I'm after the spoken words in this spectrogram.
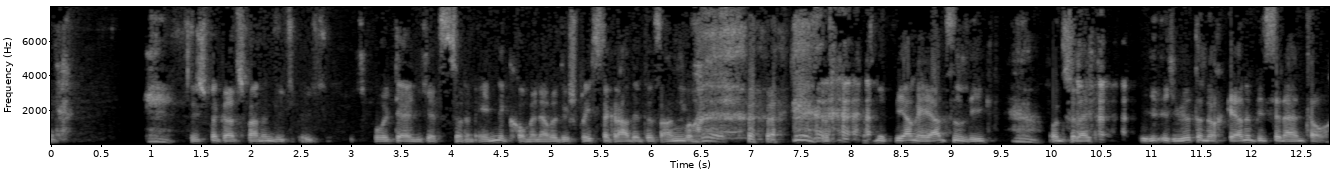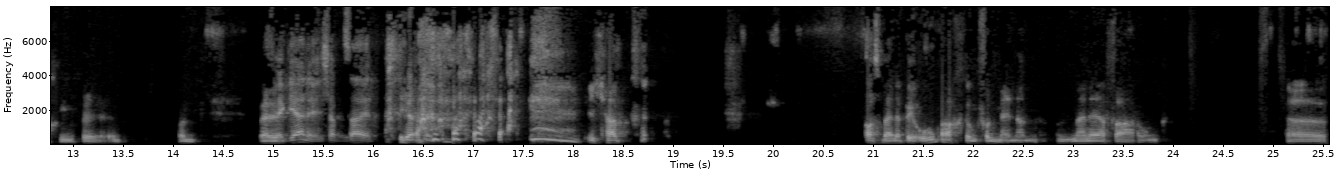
Das ist mir gerade spannend. Ich, ich, ich wollte eigentlich jetzt zu einem Ende kommen, aber du sprichst da gerade das an, was mir sehr am Herzen liegt. Und vielleicht, ich, ich würde da noch gerne ein bisschen eintauchen. Und weil, Sehr gerne, ich habe Zeit. Ja. ich habe aus meiner Beobachtung von Männern und meiner Erfahrung äh,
